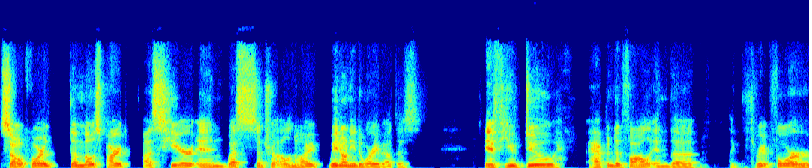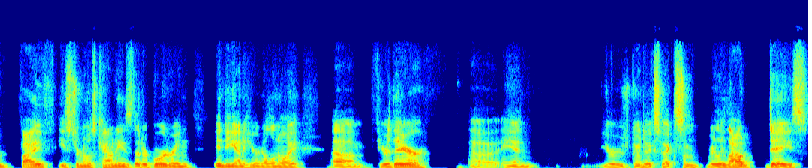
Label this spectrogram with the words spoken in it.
so for the most part us here in west central illinois we don't need to worry about this if you do happen to fall in the like three four or five easternmost counties that are bordering Indiana here in Illinois. Um, if you're there uh, and you're going to expect some really loud days,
